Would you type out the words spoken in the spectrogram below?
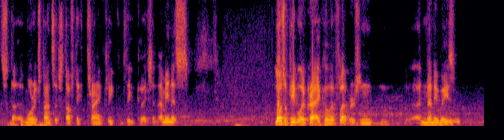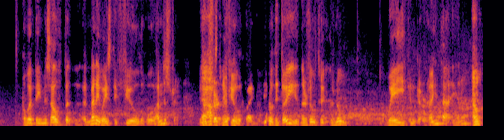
st- more expensive stuff to try and complete complete the collection. I mean, it's lots of people are critical of flippers, and in many ways, I would be myself, but in many ways, they fuel the whole industry. You know, Yeah, certainly fuel the. You know, they do. There's no there's no way you can get around that. You know. No,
